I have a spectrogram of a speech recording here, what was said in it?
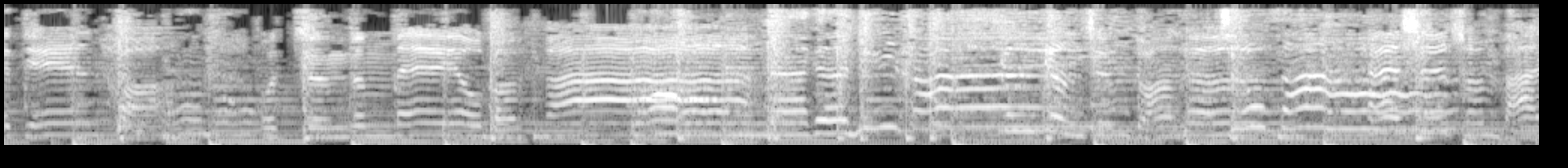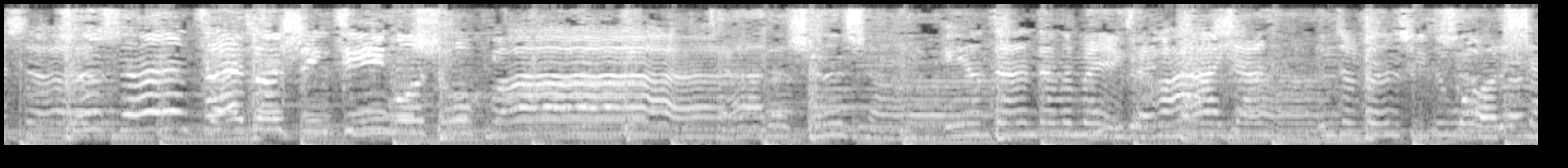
接电话，我真的没有办法。那个女孩刚刚剪断了头发，还是穿白色衬衫，在专心听我说话。她的身上一样淡淡的玫瑰花香，认真分析着我的笑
